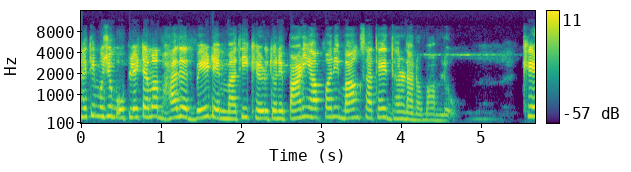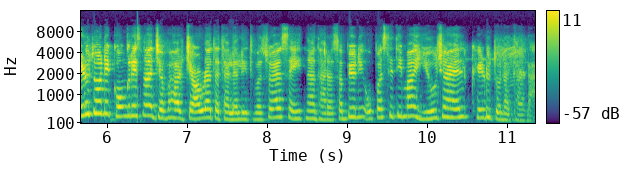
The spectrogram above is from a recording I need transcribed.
માહિતી મુજબ, ઉપલેટામાં ભાદર બે ડેમમાંથી ખેડૂતોને પાણી આપવાની માંગ સાથે ધરણાનો મામલો. ખેડૂતો અને કોંગ્રેસના જવાહર ચાવડા તથા લલિત વસોયા સહિતના ધારાસભ્યોની ઉપસ્થિતિમાં યોજાયેલ ખેડૂતોના ધરણા.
